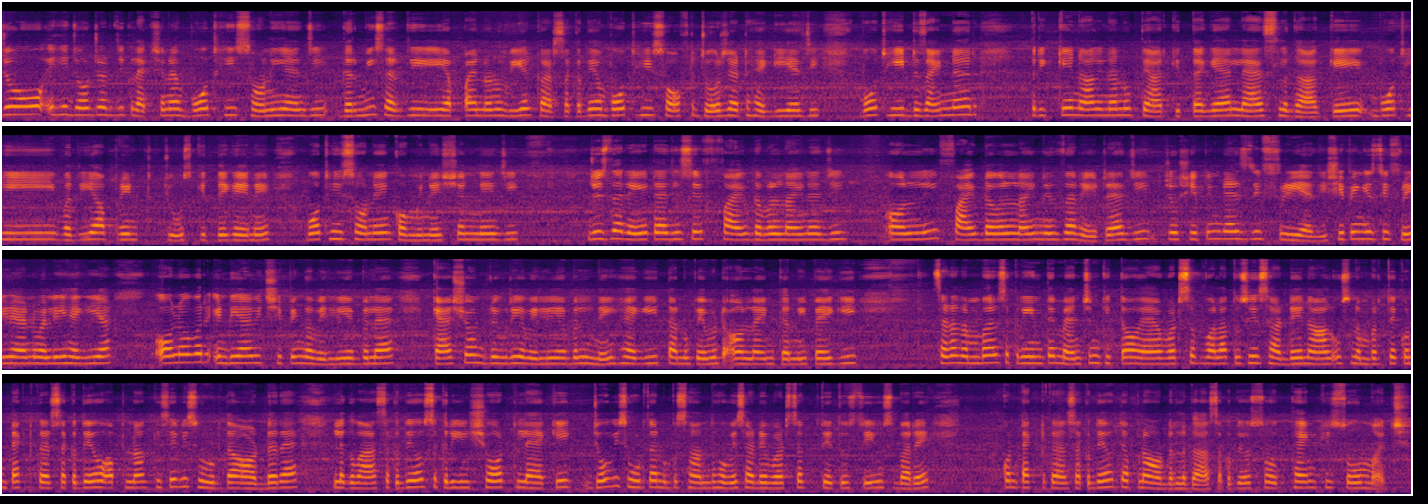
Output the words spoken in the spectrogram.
ਜੋ ਇਹ ਜੋਰਜਟ ਦੀ ਕਲੈਕਸ਼ਨ ਹੈ, ਬਹੁਤ ਹੀ ਸੋਹਣੀ ਹੈ ਜੀ। ਗਰਮੀ ਸਰਦੀ ਆਪਾਂ ਇਹਨਾਂ ਨੂੰ ਵੀਅਰ ਕਰ ਸਕਦੇ ਹਾਂ। ਬਹੁਤ ਹੀ ਸੌਫਟ ਜੋਰਜਟ ਹੈਗੀ ਹੈ ਜੀ। ਬਹੁਤ ਹੀ ਡਿਜ਼ਾਈਨਰ ਤਰੀਕੇ ਨਾਲ ਇਹਨਾਂ ਨੂੰ ਤਿਆਰ ਕੀਤਾ ਗਿਆ ਲੈਸ ਲਗਾ ਕੇ ਬਹੁਤ ਹੀ ਵਧੀਆ ਪ੍ਰਿੰਟ ਚੂਜ਼ ਕੀਤੇ ਗਏ ਨੇ। ਬਹੁਤ ਹੀ ਸੋਹਣੇ ਕੰਬੀਨੇਸ਼ਨ ਨੇ ਜੀ। ਜਿਸ ਦਾ ਰੇਟ ਹੈ ਜੀ, ਸਿਰਫ 599 ਹੈ ਜੀ। ਓਨਲੀ 599 ਇਸ ਦਾ ਰੇਟ ਹੈ ਜੀ। ਜੋ ਸ਼ਿਪਿੰਗ ਹੈ ਇਸ ਦੀ ਫ੍ਰੀ ਹੈ ਜੀ। ਸ਼ਿਪਿੰਗ ਇਸ ਦੀ ਫ੍ਰੀ ਰਹਿਣ ਵਾਲੀ ਹੈਗੀ ਆ। ਆਲ ਓਵਰ ਇੰਡੀਆ ਵਿੱਚ ਸ਼ਿਪਿੰਗ ਅਵੇਲੇਬਲ ਹੈ। ਕੈਸ਼ ਔਨ ਡਿਲੀਵਰੀ ਅਵੇਲੇਬਲ ਨਹੀਂ ਹੈਗੀ। ਤੁਹਾਨੂੰ ਪੇਮੈਂਟ ਆਨਲਾਈਨ ਕਰਨੀ ਪਏਗੀ। ਸਾਡਾ ਨੰਬਰ ਸਕਰੀਨ ਤੇ ਮੈਂਸ਼ਨ ਕੀਤਾ ਹੋਇਆ ਹੈ। WhatsApp ਵਾਲਾ ਤੁਸੀਂ ਸਾਡੇ ਨਾਲ ਉਸ ਨੰਬਰ ਤੇ ਕੰਟੈਕਟ ਕਰ ਸਕਦੇ ਹੋ। ਆਪਣਾ ਕਿਸੇ ਵੀ ਸੂਟ ਦਾ ਆਰਡਰ ਹੈ, ਲਗਵਾ ਸਕਦੇ ਹੋ। ਸਕਰੀਨਸ਼ਾਟ ਲੈ ਕੇ ਜੋ ਵੀ ਸੂਟ ਤੁਹਾਨੂੰ ਪਸੰਦ ਹੋਵੇ ਸਾਡੇ WhatsApp ਤੇ ਤੁਸੀਂ ਉਸ ਬਾਰੇ ਕੰਟੈਕਟ ਕਰ ਸਕਦੇ ਹੋ ਤੇ ਆਪਣਾ ਆਰਡਰ ਲਗਾ ਸਕਦੇ ਹੋ। So thank you so much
